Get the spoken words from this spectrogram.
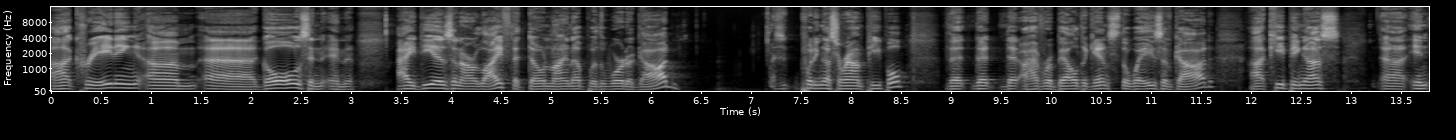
uh, creating um, uh, goals and, and ideas in our life that don't line up with the Word of God putting us around people that that that have rebelled against the ways of God, uh, keeping us uh, in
